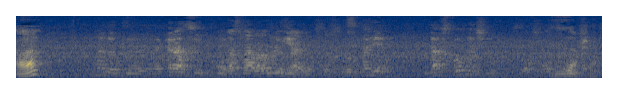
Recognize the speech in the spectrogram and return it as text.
А? Ну, этот, э, операцию. У нас наоборот Нет. начнут? Не знаю почему.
